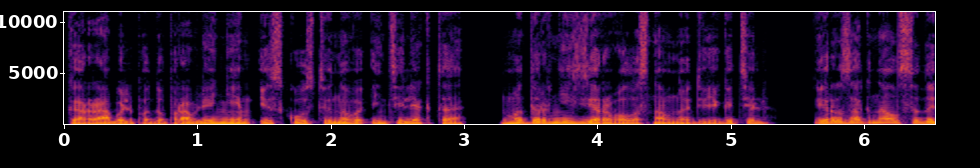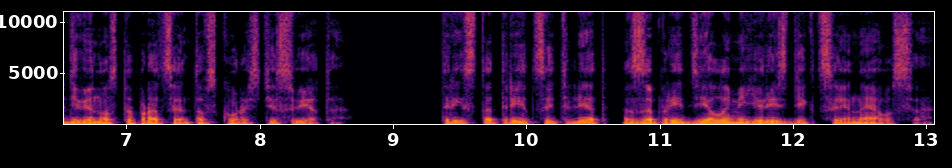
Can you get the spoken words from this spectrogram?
Корабль под управлением искусственного интеллекта модернизировал основной двигатель, и разогнался до 90% скорости света. 330 лет за пределами юрисдикции Неуса.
